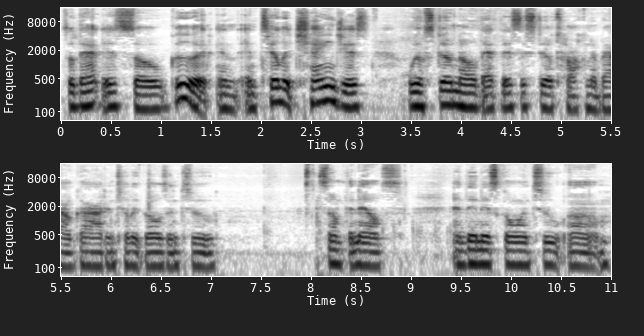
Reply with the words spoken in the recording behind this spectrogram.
So that is so good. And until it changes, we'll still know that this is still talking about God until it goes into something else. And then it's going to um,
